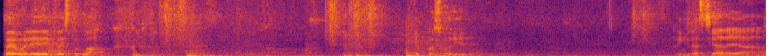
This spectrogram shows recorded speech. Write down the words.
Consapevole di questo qua. Che posso dire? Ringraziare a,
